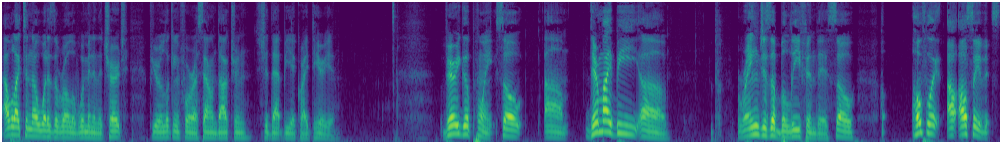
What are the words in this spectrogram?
"I would like to know what is the role of women in the church. If you're looking for a sound doctrine, should that be a criteria?" Very good point. So um, there might be uh, ranges of belief in this. So hopefully, I'll, I'll say this.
